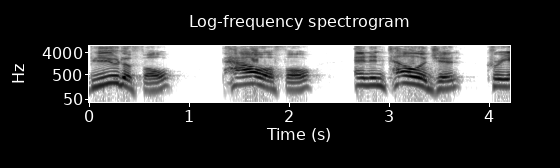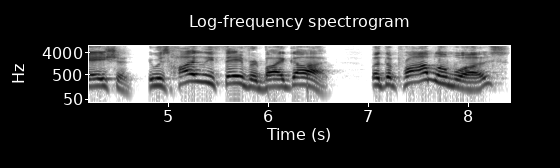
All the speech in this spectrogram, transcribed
beautiful, powerful, and intelligent creation. He was highly favored by God. But the problem was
